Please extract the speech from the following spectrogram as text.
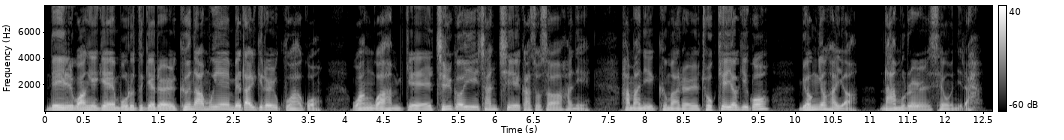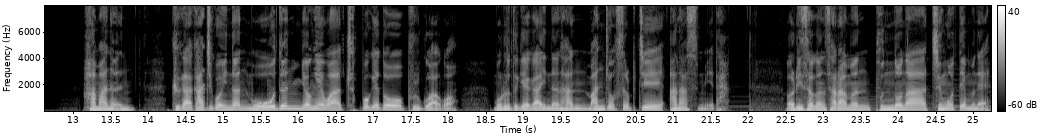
내일 왕에게 모르드게를 그 나무에 매달기를 구하고 왕과 함께 즐거이 잔치에 가소서 하니 하만이 그 말을 좋게 여기고 명령하여 나무를 세우니라. 하만은 그가 가지고 있는 모든 영예와 축복에도 불구하고 모르드게가 있는 한 만족스럽지 않았습니다. 어리석은 사람은 분노나 증오 때문에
